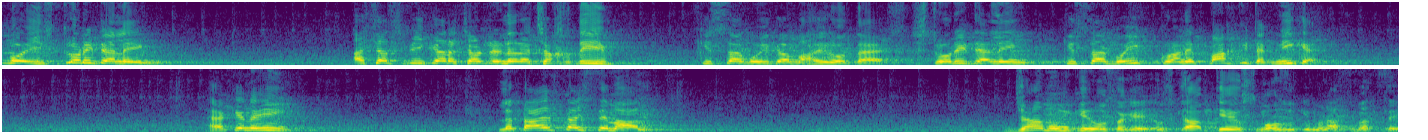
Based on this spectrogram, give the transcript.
गोई स्टोरी टेलिंग अच्छा स्पीकर अच्छा ट्रेनर अच्छा खतीब किस्सा गोई का माहिर होता है स्टोरी टेलिंग किस्सा गोई कुरान पाक की टेक्निक है है कि नहीं लताइफ का इस्तेमाल जहाँ मुमकिन हो सके उसके आपके उस मौजू की मुनासिबत से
